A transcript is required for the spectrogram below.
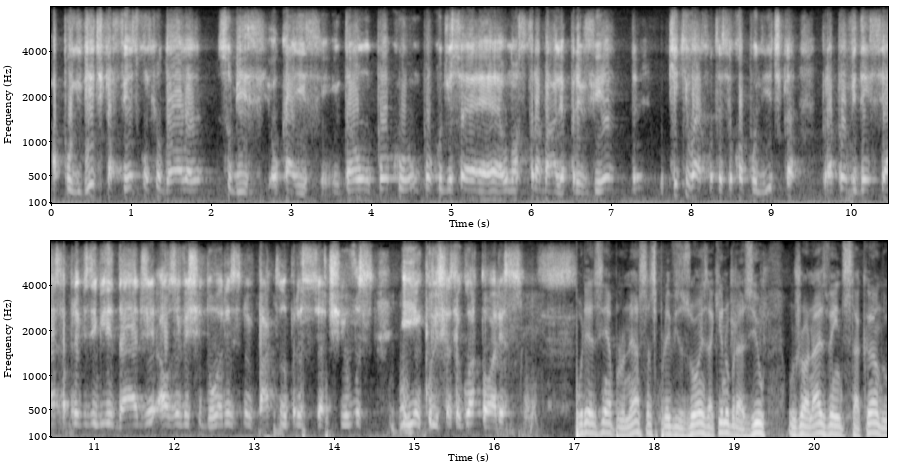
a política fez com que o dólar subisse ou caísse. Então, um pouco, um pouco disso é, é o nosso trabalho, é prever o que, que vai acontecer com a política para providenciar essa previsibilidade aos investidores no impacto do preço de ativos e em políticas regulatórias. Por exemplo, nessas previsões aqui no Brasil, os jornais vêm destacando,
